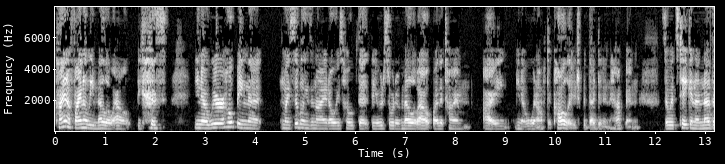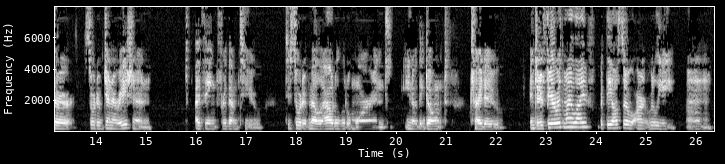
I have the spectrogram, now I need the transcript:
kind of finally mellow out because, you know, we were hoping that my siblings and I had always hoped that they would sort of mellow out by the time I, you know, went off to college, but that didn't happen. So it's taken another sort of generation, I think, for them to, to sort of mellow out a little more and, you know, they don't try to interfere with my life, but they also aren't really, um,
